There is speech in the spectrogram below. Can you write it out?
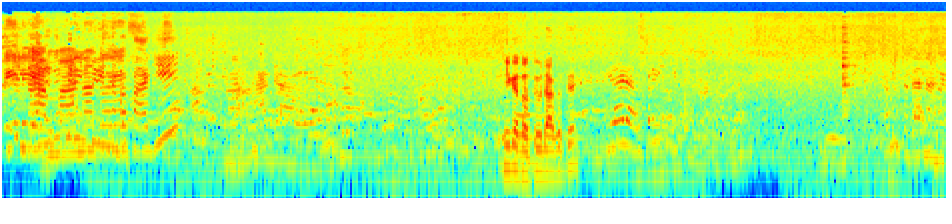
Pilih yang mana Pilih guys? Bapak Haji. Ini kata tuh ada. Kan sudah nanti.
